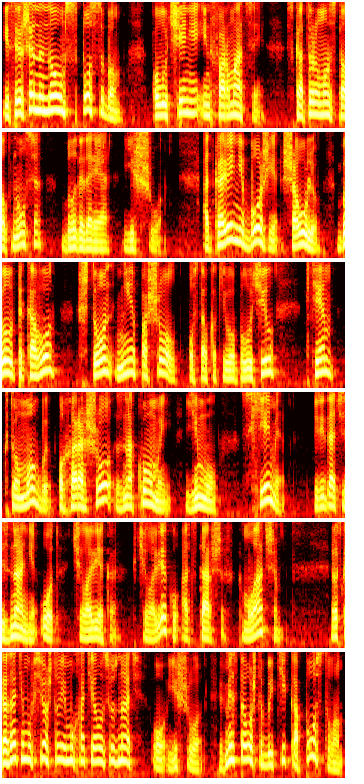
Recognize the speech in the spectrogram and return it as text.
и совершенно новым способом получения информации, с которым он столкнулся благодаря Иешуа. Откровение Божье Шаулю было таково, что он не пошел, после того, как его получил, к тем, кто мог бы по хорошо знакомой ему схеме передачи знания от человека к человеку, от старших к младшим, рассказать ему все, что ему хотелось узнать о Иешуа. Вместо того, чтобы идти к апостолам,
